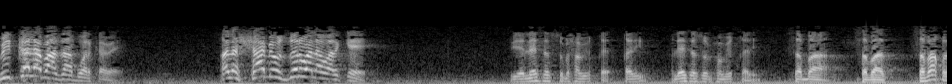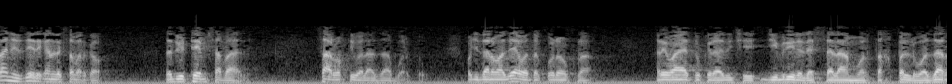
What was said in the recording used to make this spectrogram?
وی کله عذاب ورکوي الا شابه زر ولا ورکه وی ليس الصبح قريب ليس الصبح بقريب سبا سبا سبا قران دې دې کنه صبر کو د دې ټیم سبا دی سار وختي ولا عذاب ورکو خو چې دروازه وته کوله وکړه روایت کې راځي چې جبريل عليه السلام ورته خپل وزر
